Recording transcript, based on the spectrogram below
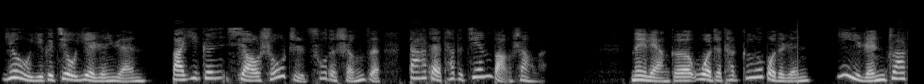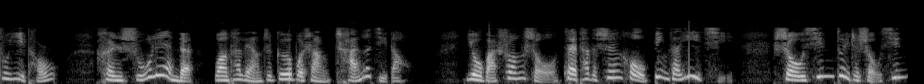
又一个就业人员把一根小手指粗的绳子搭在他的肩膀上了，那两个握着他胳膊的人，一人抓住一头。很熟练的往他两只胳膊上缠了几道，又把双手在他的身后并在一起，手心对着手心。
